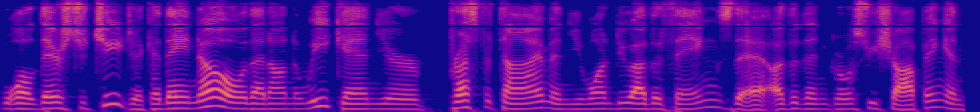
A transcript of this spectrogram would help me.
well, they're strategic. They know that on the weekend you're pressed for time and you want to do other things that, other than grocery shopping, and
